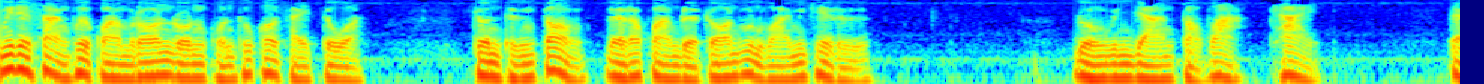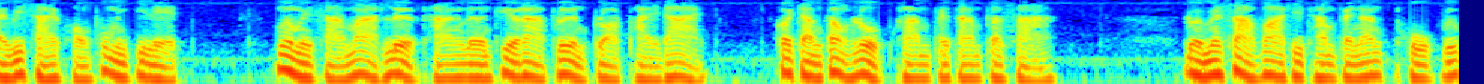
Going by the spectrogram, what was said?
ไม่ได้สร้างเพื่อความร้อนรนขนทุกข์เข้าใส่ตัว จนถึงต้องได้รับความเดือดร้อนวุ่นวายไม่ใช่หรือ ดวงวิญญาณตอบว่า ใช่ แต่วิสัยของผู้มีกิเลสเมื่อไม่สามารถเลือกทางเดินที่ราบรื่นปลอดภัยได้ ก็จำต้องลูบคลำไปตามประษา โดยไม่ทราบว่าที่ทำไปนั้นถูกหรือ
